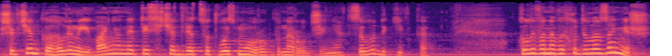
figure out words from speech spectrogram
Шевченко Галини Іванівни 1908 року народження, село Диківка. Коли вона виходила заміж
